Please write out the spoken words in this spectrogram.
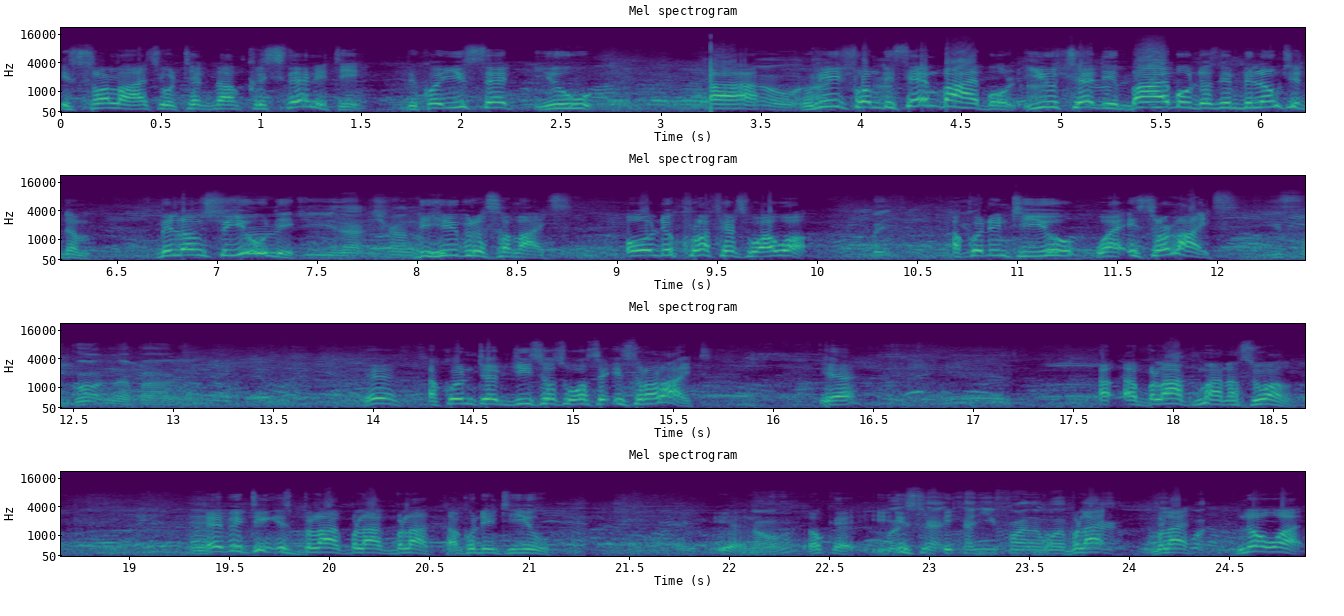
Israelites will take down Christianity because you said you uh, read from the same Bible. You said the Bible doesn't belong to them, belongs to you, the, the Hebrew Israelites. All the prophets were what? But According to you, were Israelites. you've forgotten about it. Yeah. According to them, Jesus was an Israelite. Yeah. A, a black man as well. Everything is black, black, black, according to you. Yeah. No. Okay. Can- can you find the word black? black? Black. What- No what?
